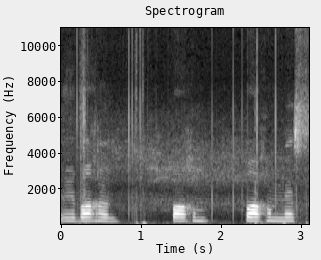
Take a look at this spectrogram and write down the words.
Ee, bakın. Bakın. Bakın Messi.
